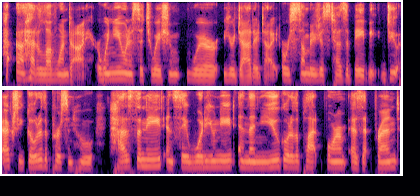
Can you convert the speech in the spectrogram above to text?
ha- uh, had a loved one die or when you in a situation where your dad had died or somebody just has a baby? Do you actually go to the person who has the need and say what do you need? and then you go to the platform as that friend friend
